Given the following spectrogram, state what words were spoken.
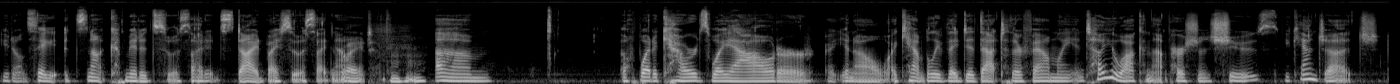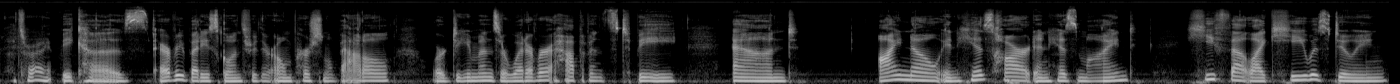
you don't say it's not committed suicide, it's died by suicide now. Right. Mm-hmm. Um, what a coward's way out, or, you know, I can't believe they did that to their family. Until you walk in that person's shoes, you can't judge. That's right. Because everybody's going through their own personal battle or demons or whatever it happens to be. And I know in his heart and his mind, he felt like he was doing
